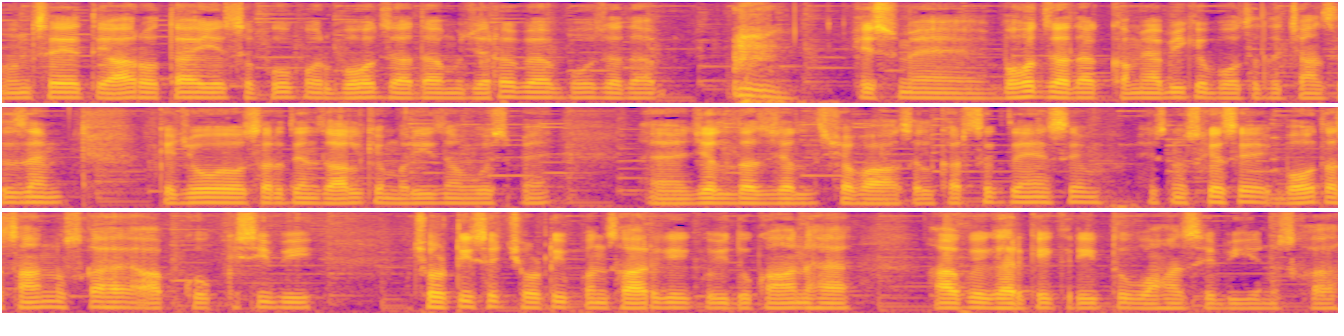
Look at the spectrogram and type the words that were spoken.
उनसे तैयार होता है ये सफ़ूफ़ और बहुत ज़्यादा मुजरब है, बहुत ज़्यादा इसमें बहुत ज़्यादा कामयाबी के बहुत ज़्यादा चांसेस हैं कि जो सरद इंजाल के मरीज़ हैं वो इसमें जल्द अज जल्द शफा हासिल कर सकते हैं। इसे, इस नुस्खे से बहुत आसान नुस्खा है। आपको किसी भी छोटी से छोटी पंसार की कोई दुकान है आपके घर के करीब तो वहाँ से भी ये नुस्खा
